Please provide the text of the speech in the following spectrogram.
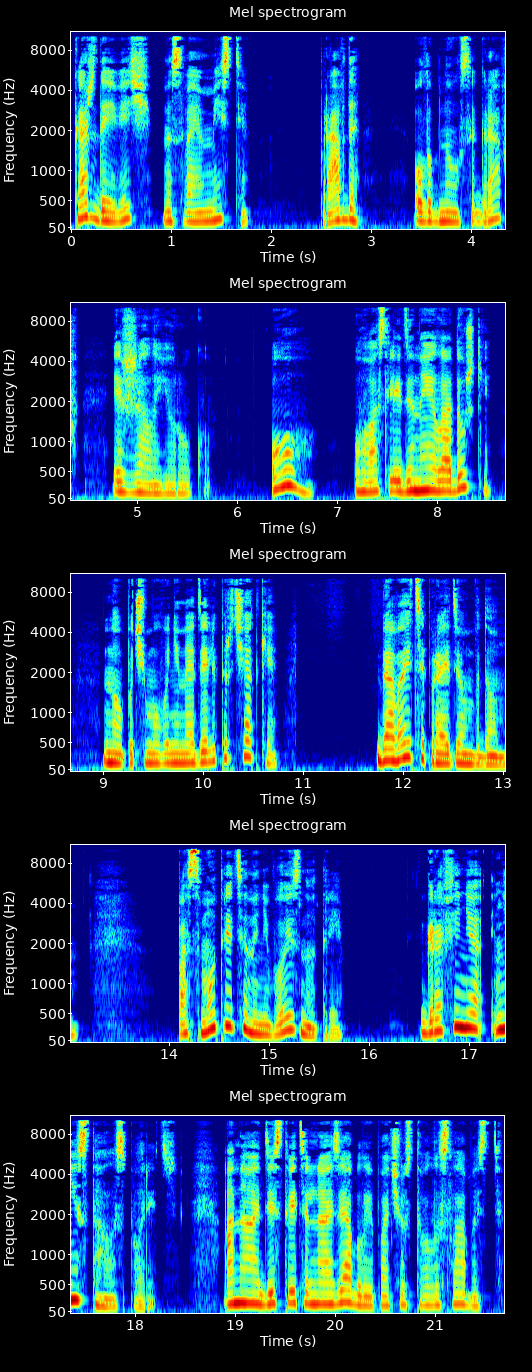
каждая вещь на своем месте». «Правда?» — улыбнулся граф, — и сжал ее руку. «О, у вас ледяные ладошки? Но почему вы не надели перчатки? Давайте пройдем в дом. Посмотрите на него изнутри». Графиня не стала спорить. Она действительно озябла и почувствовала слабость.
